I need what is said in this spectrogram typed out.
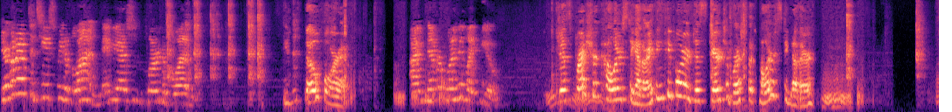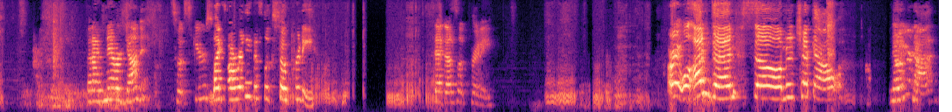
You're gonna have to teach me to blend. Maybe I should learn to blend. You just go for it. I've never blended like you. Just brush your colors together. I think people are just scared to brush the colors together. But I've never done it. So it scares me. Like already this looks so pretty. that does look pretty. All right, well I'm done, so I'm gonna check out. No, you're not.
